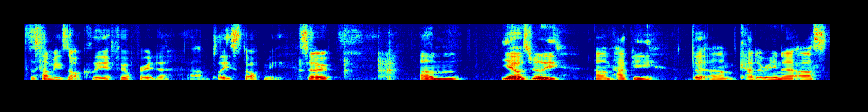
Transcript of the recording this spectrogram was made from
something's not clear, feel free to um, please stop me. So, um, yeah, I was really um, happy that um, asked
